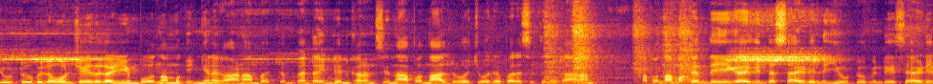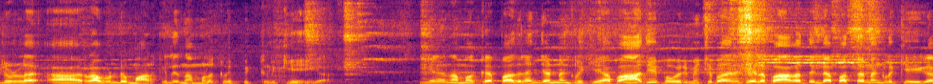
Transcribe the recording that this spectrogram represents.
യൂട്യൂബിൽ ഓൺ ചെയ്ത് കഴിയുമ്പോൾ നമുക്ക് ഇങ്ങനെ കാണാൻ പറ്റും. കണ്ട ഇന്ത്യൻ കറൻസി നാൽപ്പത്തിനാല് രൂപ വെച്ച് ഓരോ പരസ്യത്തിന് കാണാം. അപ്പോൾ നമുക്ക് എന്ത് ചെയ്യുക ഇതിന്റെ സൈഡിൽ യൂട്യൂബിന്റെ ഈ സൈഡിലുള്ള ആ റൗണ്ട് മാർക്കിൽ നമ്മൾ ക്ലിക്ക് ക്ലിക്ക് ചെയ്യുക. ഇങ്ങനെ നമുക്ക് പതിനഞ്ചെണ്ണം ക്ലിക്ക് ചെയ്യുക. അപ്പോൾ ആദ്യം ഇപ്പോൾ ഒരുമിച്ച് പതിനഞ്ച് ചിലപ്പോൾ ആകത്തില്ല. പത്തെണ്ണം ക്ലിക്ക് ചെയ്യുക.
